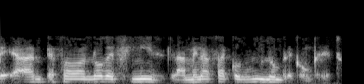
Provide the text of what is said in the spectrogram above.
ha empezado a no definir la amenaza con un nombre concreto.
